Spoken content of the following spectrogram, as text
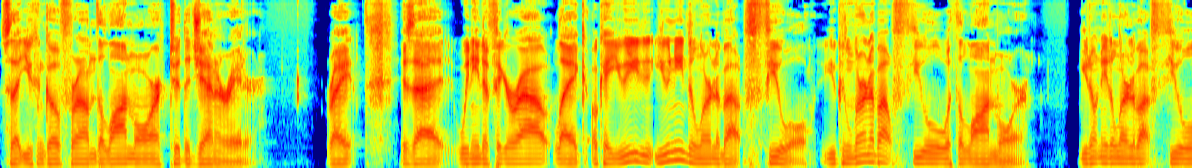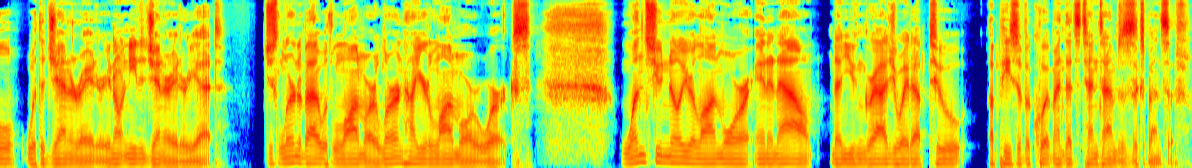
so that you can go from the lawnmower to the generator. Right. Is that we need to figure out like, okay, you need, you need to learn about fuel. You can learn about fuel with the lawnmower. You don't need to learn about fuel with a generator. You don't need a generator yet. Just learn about it with a lawnmower. Learn how your lawnmower works. Once you know your lawnmower in and out, then you can graduate up to a piece of equipment that's 10 times as expensive,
